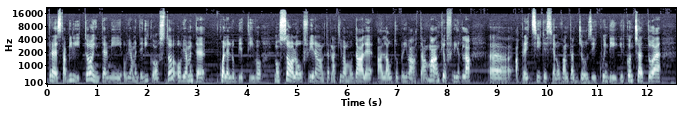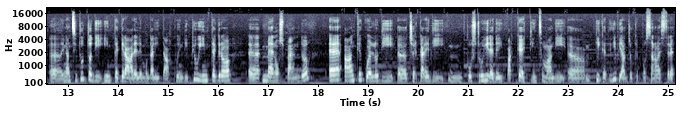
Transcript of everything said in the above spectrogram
prestabilito in termini ovviamente di costo, ovviamente qual è l'obiettivo? Non solo offrire un'alternativa modale all'auto privata, ma anche offrirla eh, a prezzi che siano vantaggiosi. Quindi il concetto è eh, innanzitutto di integrare le modalità, quindi più integro, eh, meno spendo e anche quello di eh, cercare di mh, costruire dei pacchetti, insomma, di eh, ticket di viaggio che possano essere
